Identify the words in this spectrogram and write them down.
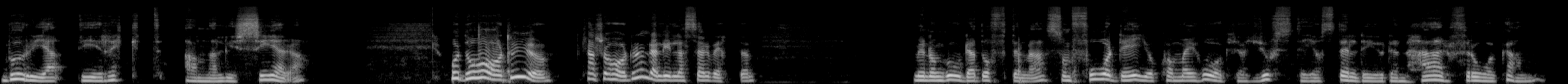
börja direkt analysera. Och då har du ju, kanske har du den där lilla servetten med de goda dofterna som får dig att komma ihåg, ja just det, jag ställde ju den här frågan.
